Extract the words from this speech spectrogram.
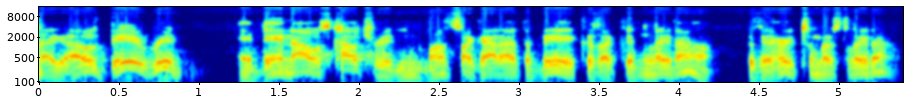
Like I was bedridden. And then I was couch ridden once I got out of the bed because I couldn't lay down because it hurt too much to lay down.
